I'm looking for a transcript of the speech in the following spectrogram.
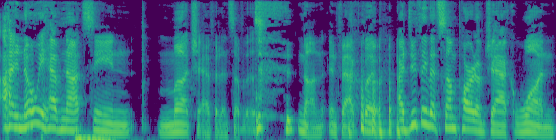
I know we have not seen much evidence of this. None, in fact. But I do think that some part of Jack one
